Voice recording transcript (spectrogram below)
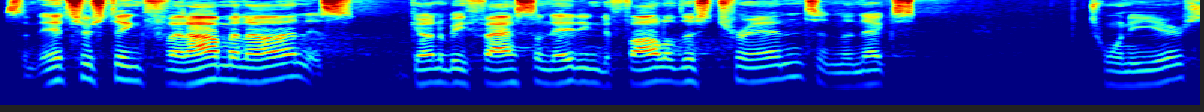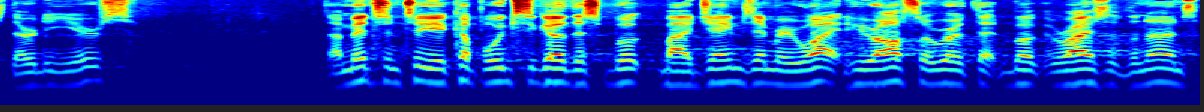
It's an interesting phenomenon. It's going to be fascinating to follow this trend in the next 20 years, 30 years. I mentioned to you a couple weeks ago this book by James Emery White, who also wrote that book, The Rise of the Nones.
